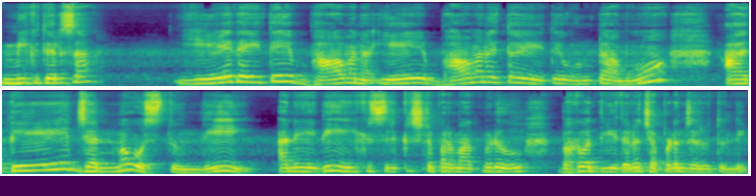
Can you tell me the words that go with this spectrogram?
మీకు తెలుసా? ఏదైతే భావన ఏ భావనతో అయితే ఉంటామో అదే జన్మ వస్తుంది అనేది శ్రీకృష్ణ పరమాత్ముడు భగవద్గీతలో చెప్పడం జరుగుతుంది.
